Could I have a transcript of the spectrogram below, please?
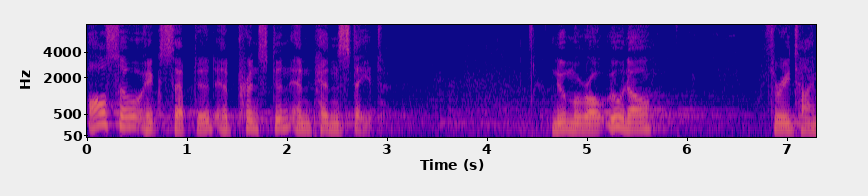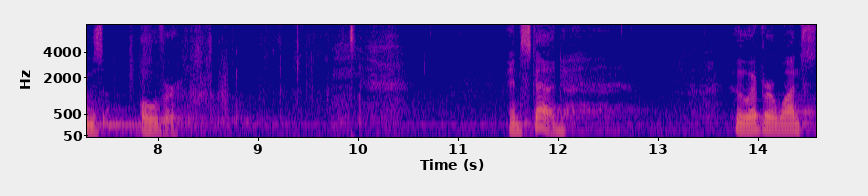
also accepted at Princeton and Penn State. Numero uno, three times over. Instead, whoever wants,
